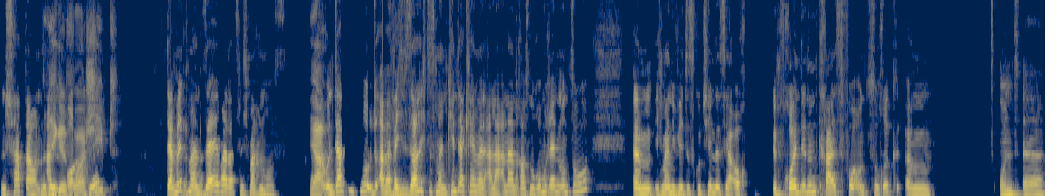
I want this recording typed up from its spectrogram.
'n Shutdown Riegel anordnet vorschiebt. damit man selber das nicht machen muss. Ja. Und das ist so aber wie soll ich das meinem Kind erklären, wenn alle anderen draußen rumrennen und so? Ähm, ich meine, wir diskutieren das ja auch im Freundinnenkreis vor und zurück, ähm, und, äh,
